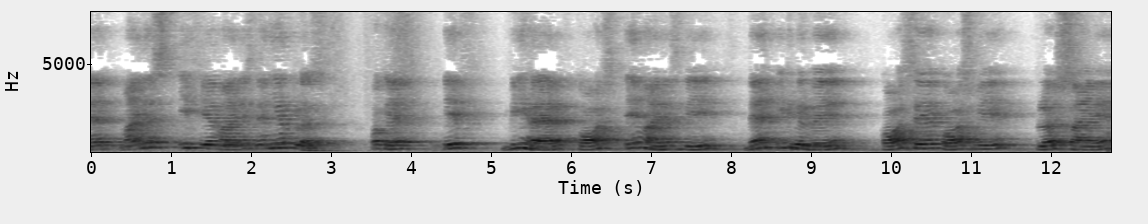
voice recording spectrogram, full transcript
then minus, if here minus, then here plus. Okay, if we have cos a minus b, then it will be cos a cos b plus sin a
